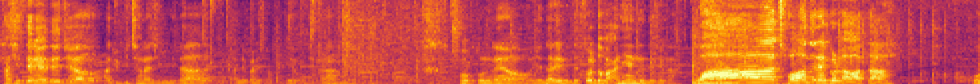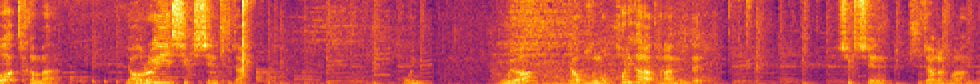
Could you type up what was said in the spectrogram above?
다시 때려야 되죠? 아주 귀찮아집니다. 빨리빨리 잡을게요 그냥. 주업 돋네요. 옛날에 이런데 쩔도 많이 했는데 제가. 와 저 하늘의 별 나왔다. 어? 잠깐만 열의 식신 주작 뭐니? 뭐야? 야 무슨 뭐 펄이가 나타났는데? 식신 주작을 소환한다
